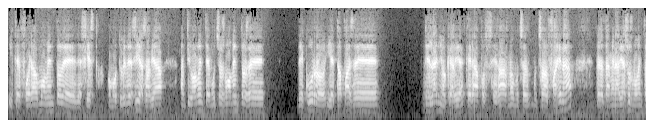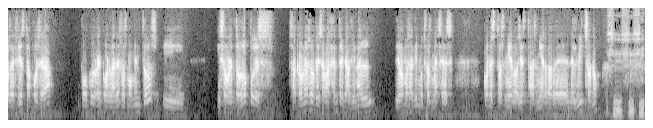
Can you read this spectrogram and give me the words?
y que fuera un momento de, de fiesta. Como tú bien decías, había antiguamente muchos momentos de, de curro y etapas de, del año que había que era pues segar, ¿no? Mucha, mucha faena, pero también había sus momentos de fiesta, pues era un poco recordar esos momentos y, y sobre todo pues sacar una sonrisa a la gente que al final llevamos aquí muchos meses con estos miedos y estas mierdas de- del bicho, ¿no? Sí, sí, sí.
